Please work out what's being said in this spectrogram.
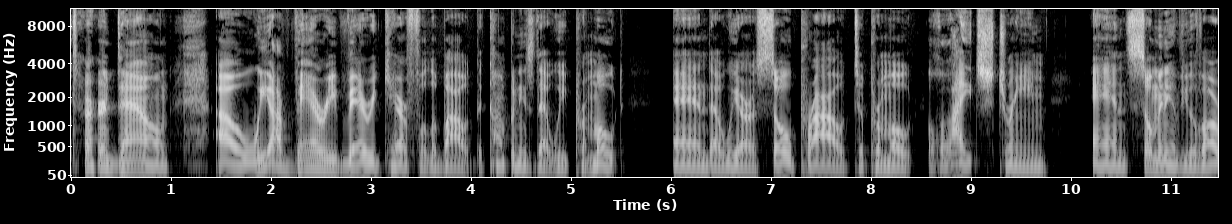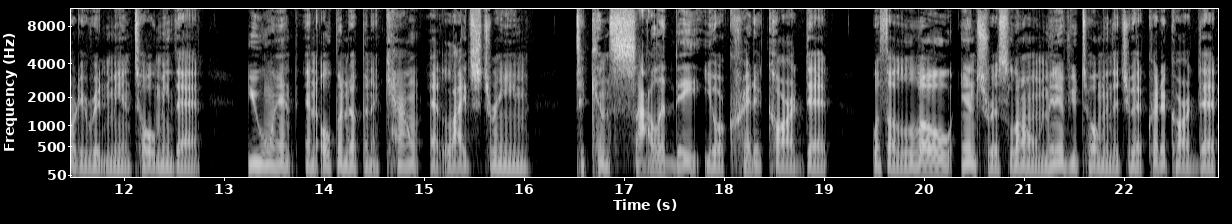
turned down. Uh, we are very, very careful about the companies that we promote, and uh, we are so proud to promote Lightstream. And so many of you have already written me and told me that you went and opened up an account at Lightstream to consolidate your credit card debt with a low interest loan. Many of you told me that you had credit card debt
